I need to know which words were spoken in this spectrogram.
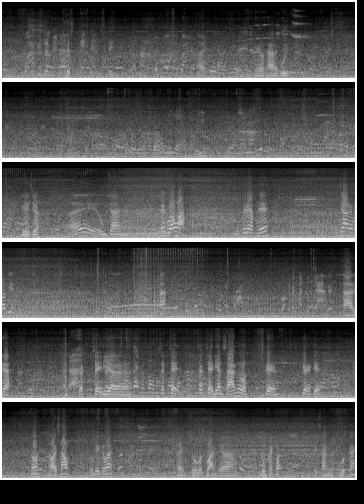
Đấy. Nghe bác Hà là vui ghê chưa? Đấy ông trang. Cái của ông à? Một cái đẹp thế. Trang này bao tiền? À, cái cả à thế à? Chắc chạy đi à, chắc chạy chắc chạy đi ăn sáng rồi. Kệ nó kệ nó kệ. Thôi hỏi sau. Ok các bác đấy chỗ bác quản đông khách quá. Để sang khu vực khác.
